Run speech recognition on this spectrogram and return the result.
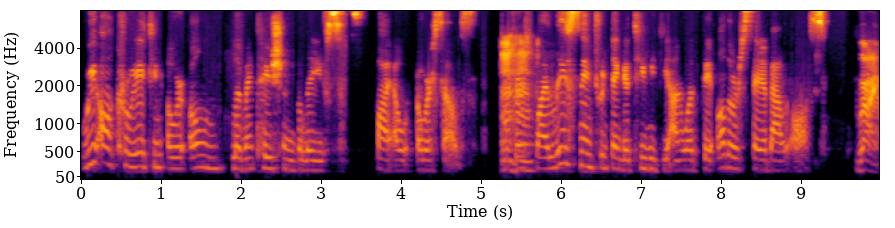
We are creating our own limitation beliefs by our, ourselves. Mhm. by listening to negativity and what the others say about us. Right.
